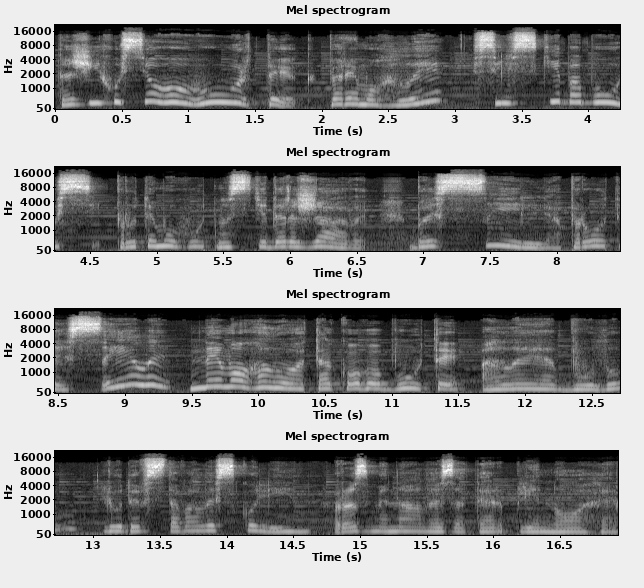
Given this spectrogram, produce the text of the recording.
та ж їх усього гуртик перемогли сільські бабусі проти могутності держави, безсилля проти сили? Не могло такого бути, але було. Люди вставали з колін, розминали затерплі ноги,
